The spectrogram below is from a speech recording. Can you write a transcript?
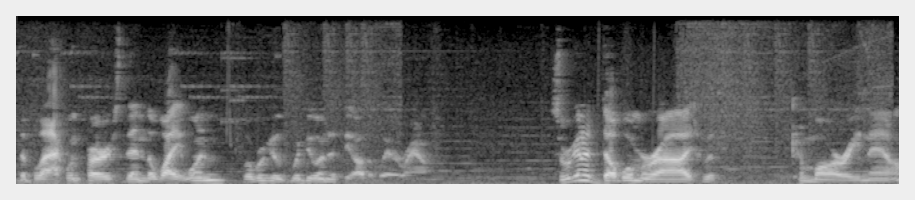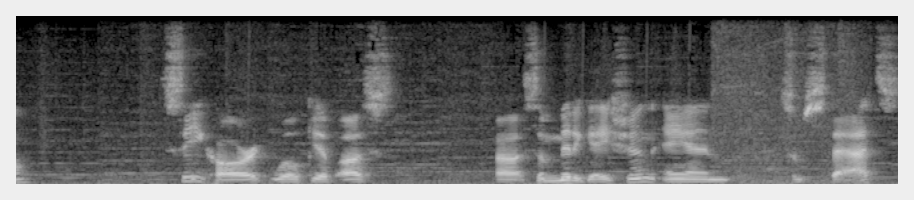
the black one first, then the white one. But we're we're doing it the other way around. So we're going to double Mirage with Kimahri now. Sieghard will give us uh, some mitigation and some stats.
